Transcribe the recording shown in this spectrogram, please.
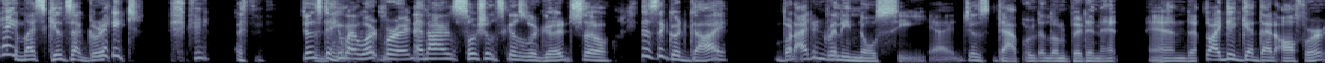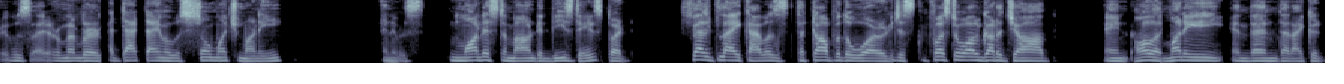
hey, my skills are great. Just take my word for it. And our social skills were good. So he's a good guy. But I didn't really know C. I just dabbled a little bit in it. And uh, so I did get that offer. It was, I remember at that time, it was so much money and it was modest amount in these days, but felt like I was the top of the world. Just first of all, got a job and all the money, and then that I could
